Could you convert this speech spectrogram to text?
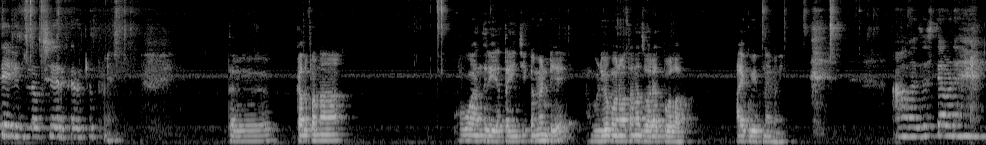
डेली ब्लॉग शेअर करत होतो. तर कल्पना हो आंध्रे या ताईंची कमेंट आहे. व्हिडिओ बनवताना जोरात बोला. ऐकू येत नाही म्हणे. आवाजच तेवढा आहे.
